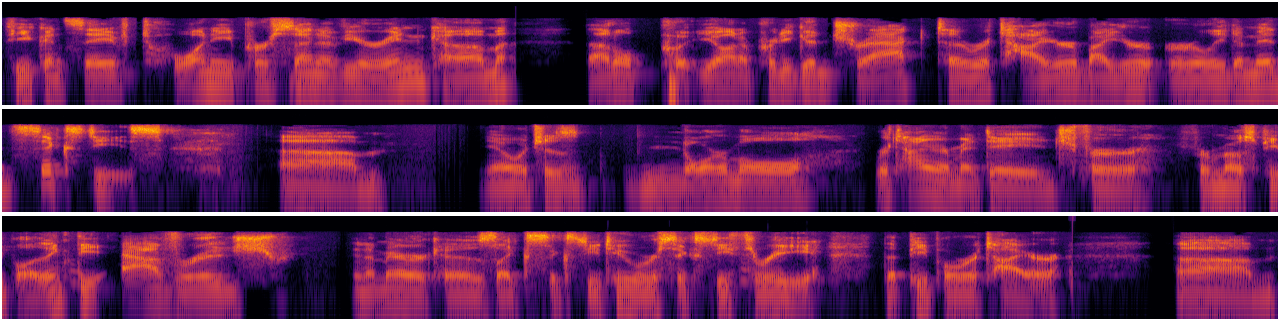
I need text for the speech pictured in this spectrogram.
if you can save 20% of your income, that'll put you on a pretty good track to retire by your early to mid 60s, um, you know, which is normal retirement age for for most people. I think the average in America is like 62 or 63 that people retire. Um,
